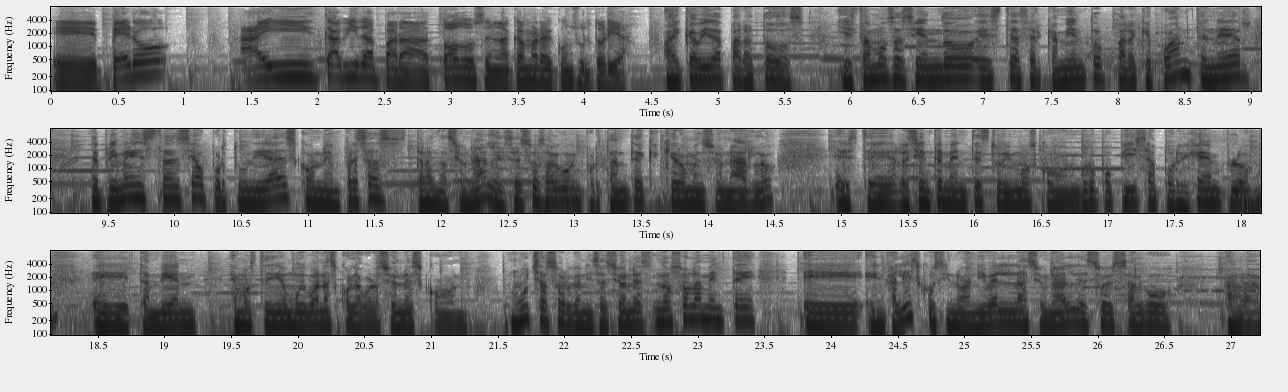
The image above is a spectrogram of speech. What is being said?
eh, pero hay cabida para todos en la Cámara de Consultoría hay cabida para todos y estamos haciendo este acercamiento para que puedan tener de primera instancia oportunidades con empresas transnacionales. Eso es algo importante que quiero mencionarlo. Este, recientemente estuvimos con Grupo PISA, por ejemplo. Eh, también hemos tenido muy buenas colaboraciones con muchas organizaciones, no solamente eh, en Jalisco, sino a nivel nacional. Eso es algo ah,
